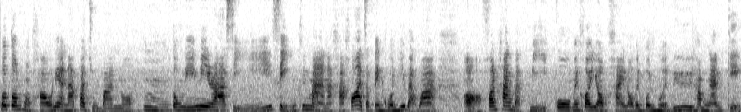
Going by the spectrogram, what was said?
ตัวตนของเขาเนี่ยณปัจจุบันเนาะอืมตรงนี้มีราศีสิงห์ขึ้นมานะคะเขาอาจจะเป็นคนที่แบบว่าอ่อค่อนข้างแบบมีอีโก้ไม่ค่อยยอมใครเนาะเป็นคนหัวดื้อทำงานเก่ง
